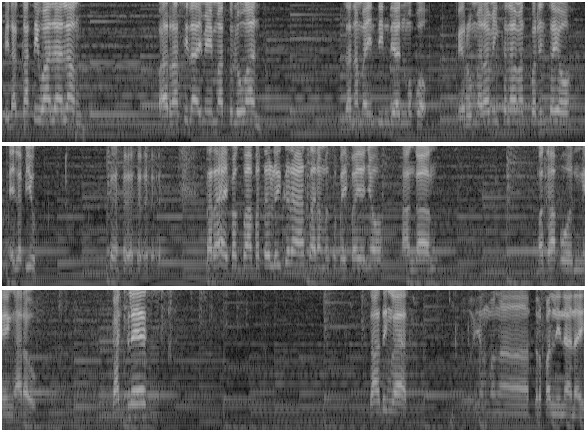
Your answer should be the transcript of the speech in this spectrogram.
Pinagkatiwala lang para sila ay may matulungan. Sana maintindihan mo po. Pero maraming salamat pa rin sa'yo. I love you. Tara, ipagpapatuloy ko na. Sana masubaybayan nyo hanggang maghapon ngayong araw. God bless sa ating lahat. So, yung mga trapal ni nanay,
